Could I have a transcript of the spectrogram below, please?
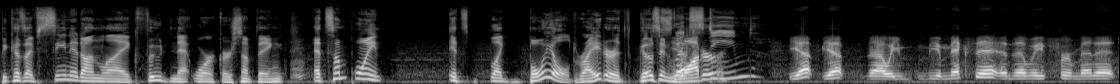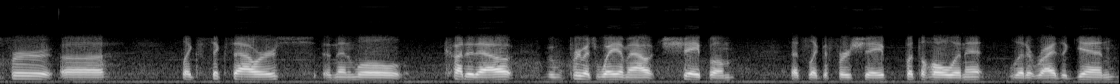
because I've seen it on like Food Network or something. At some point, it's like boiled, right? Or it goes in Slip water. steamed. Yep, yep. Now we you mix it and then we ferment it for uh, like six hours, and then we'll cut it out. We'll pretty much weigh them out, shape them. That's like the first shape. Put the hole in it, let it rise again,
